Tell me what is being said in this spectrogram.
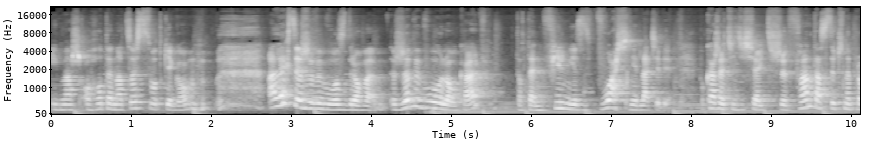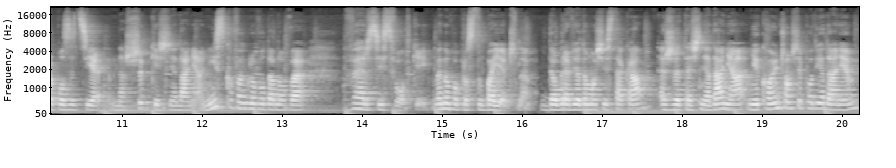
i masz ochotę na coś słodkiego, ale chcesz, żeby było zdrowe, żeby było low carb, to ten film jest właśnie dla Ciebie. Pokażę Ci dzisiaj trzy fantastyczne propozycje na szybkie śniadania niskowęglowodanowe wersji słodkiej. Będą po prostu bajeczne. Dobra wiadomość jest taka, że te śniadania nie kończą się podjadaniem,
